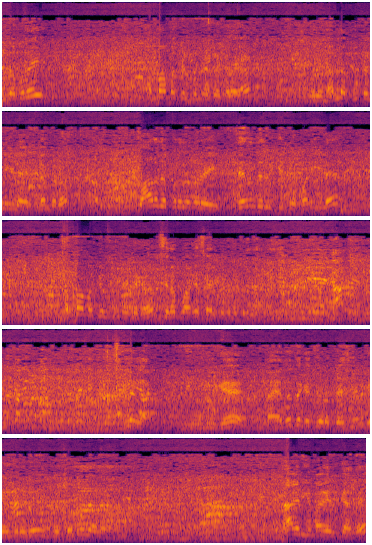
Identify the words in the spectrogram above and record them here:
இந்த முறை அம்மா மக்கள் முன்னேற்ற கழகம் ஒரு நல்ல கூட்டணியில் இடம்பெறும். பாரத பிரதமரை தேர்ந்தெடுக்கின்ற பணியில் அம்மா மக்கள் முன்னேற்ற கழகம் சிறப்பாக செயல்படும். இல்லை உங்களுக்கு. நான் எந்தெந்த கட்சியோட பேசிட்டு இருக்கேங்கிறது இப்ப சொல்றது அவ்வளவு. நாகரிகமாக இருக்காது.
